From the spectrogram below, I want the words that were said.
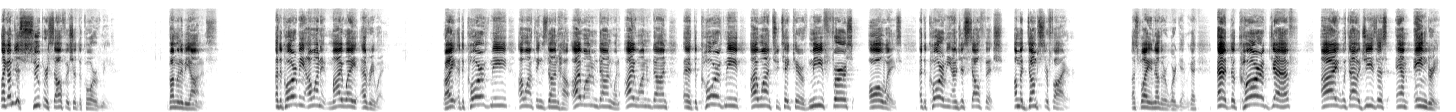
Like, I'm just super selfish at the core of me, if I'm gonna be honest. At the core of me, I want it my way every way. Right? At the core of me, I want things done how I want them done, when I want them done. At the core of me, I want to take care of me first, always. At the core of me, I'm just selfish. I'm a dumpster fire. Let's play another word game, okay? At the core of Jeff, I, without Jesus, am angry.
